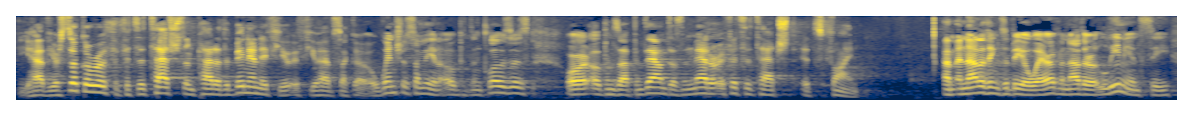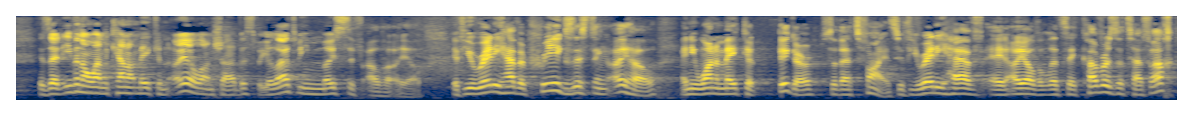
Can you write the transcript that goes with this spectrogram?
you have your sukkah roof, if it's attached and part of the binyan, if you, if you have like a, a winch or something, it opens and closes, or it opens up and down, doesn't matter. If it's attached, it's fine. Um, another thing to be aware of, another leniency, is that even though one cannot make an ohel on Shabbos, but you're allowed to be mosif al ha'ohel. If you already have a pre-existing ohel and you want to make it bigger, so that's fine. So if you already have an ohel that, let's say, covers a tefach,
